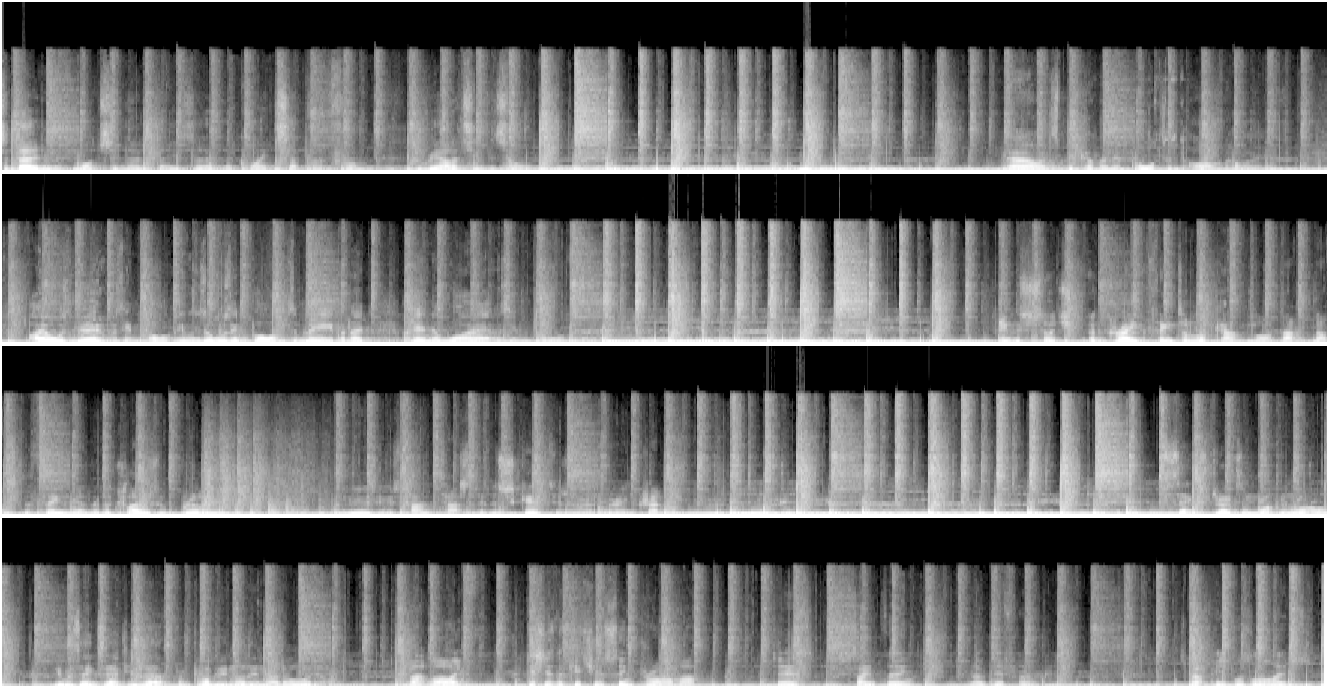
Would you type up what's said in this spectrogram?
today, of mods in those days are, are quite separate from the reality of it all. Now it's become an important archive. I always knew it was important. It was always important to me, but I, I didn't know why it was important. It was such a great thing to look at, mod. That, that's the thing there. The clothes were brilliant, the music was fantastic, the scooters were, were incredible. Sex, drugs and rock and roll. It was exactly that, but probably not in that order. It's about life. This is the kitchen sink drama. It is. Same thing. No different. It's about people's lives.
